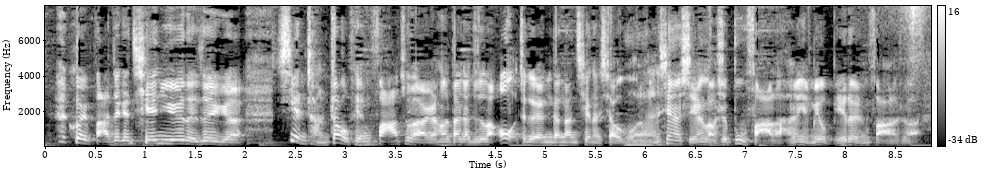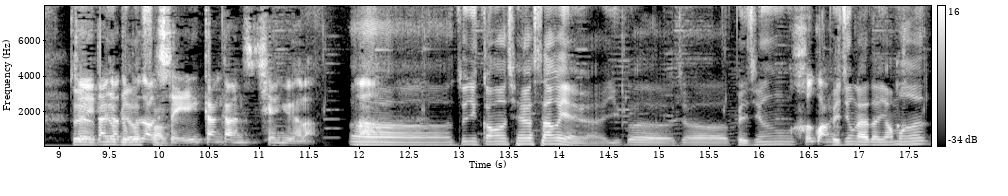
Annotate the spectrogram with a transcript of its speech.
会把这个签约的这个现场照片发出来，然后大家就知道哦，这个人刚刚签了效果了。现在史岩老师不发了，好像也没有别的人发了，是吧？对所以大家都不知道谁刚刚签约了。呃，最近刚刚签约三个演员，一个叫北京何广北京来的杨蒙恩，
